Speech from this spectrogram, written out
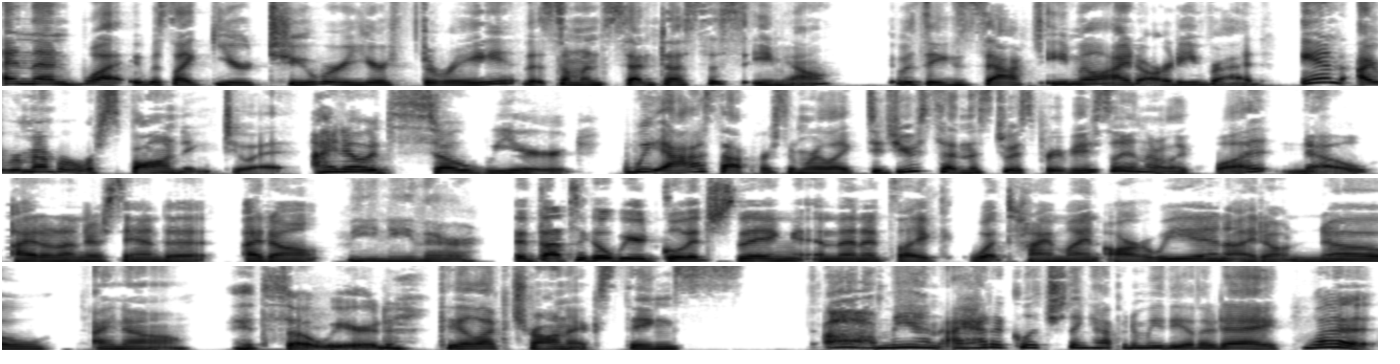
And then what? It was like year two or year three that someone sent us this email. It was the exact email I'd already read. And I remember responding to it I know it's so weird. we asked that person, we're like, did you send this to us previously? And they're like, what? No, I don't understand it. I don't. me neither. That's like a weird glitch thing. And then it's like, what timeline are we in? I don't know. I know. It's so weird. The electronics things. Oh man, I had a glitch thing happen to me the other day What?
